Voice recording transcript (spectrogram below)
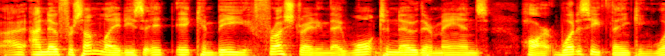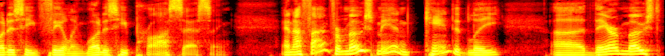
I, I know for some ladies, it, it can be frustrating. They want to know their man's heart. What is he thinking? What is he feeling? What is he processing? And I find for most men, candidly, uh, they're most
